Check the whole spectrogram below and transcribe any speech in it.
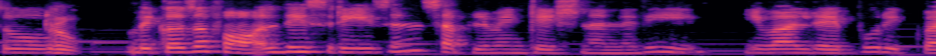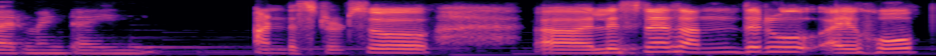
so. Because of all these reasons supplementation అనేది ఇవాళ రేపు రిక్వైర్మెంట్ అయింది. అండర్స్టూడ్ సో లిసనర్స్ అందరూ ఐ హోప్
